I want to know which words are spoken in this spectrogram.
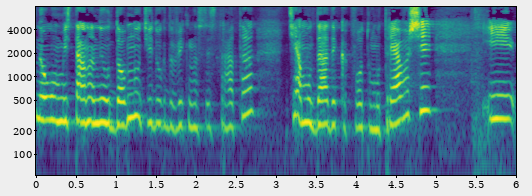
много ми стана неудобно, отидох да викна сестрата. Тя му даде каквото му трябваше. И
